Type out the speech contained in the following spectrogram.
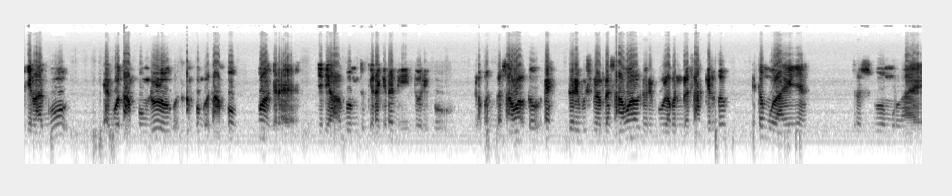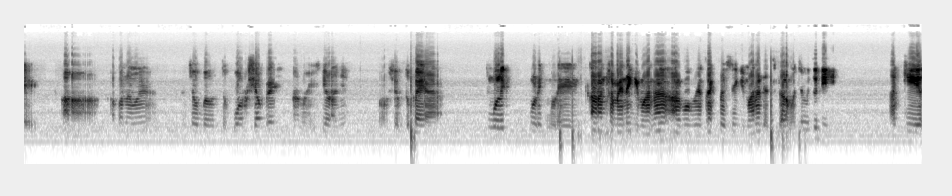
bikin lagu ya gue tampung dulu gue tampung gue tampung. Wah, akhirnya jadi album tuh kira-kira di 2018 awal tuh eh 2019 awal 2018 akhir tuh itu mulainya. Terus gue mulai eh, apa namanya coba untuk workshop ya nama istilahnya. Workshop tuh kayak ngulik ngulik aransemennya gimana albumnya track listnya gimana dan segala macam itu di akhir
